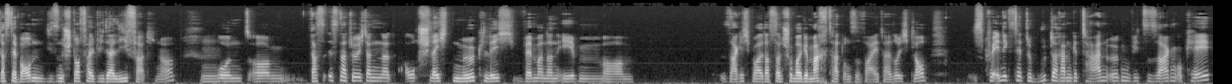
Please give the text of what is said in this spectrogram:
dass der Baum diesen Stoff halt wieder liefert. Ne? Mhm. Und ähm, das ist natürlich dann auch schlecht möglich, wenn man dann eben ähm, sag ich mal, das dann schon mal gemacht hat und so weiter. Also ich glaube, Square Enix hätte gut daran getan, irgendwie zu sagen, okay,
